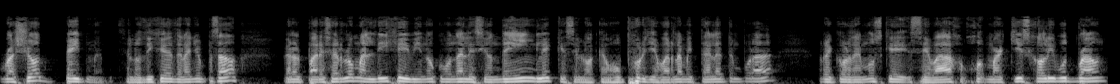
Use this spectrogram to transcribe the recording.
Rashad Bateman, se los dije desde el año pasado, pero al parecer lo maldije y vino con una lesión de ingle que se lo acabó por llevar la mitad de la temporada. Recordemos que se va Marquise Hollywood Brown,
